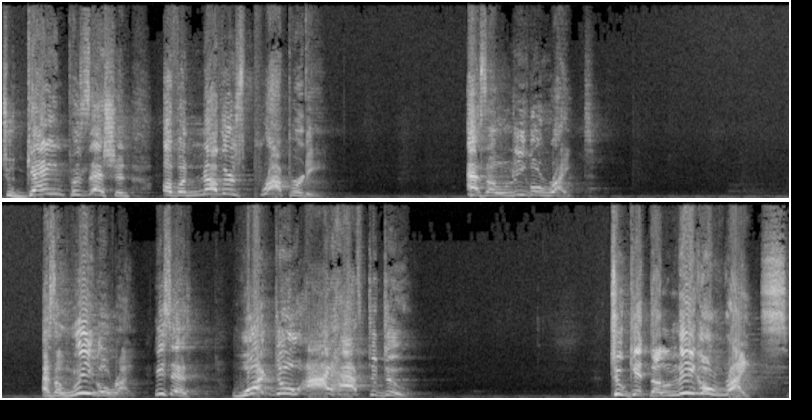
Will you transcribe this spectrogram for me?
to gain possession of another's property as a legal right. as a legal right. He says, What do I have to do to get the legal rights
